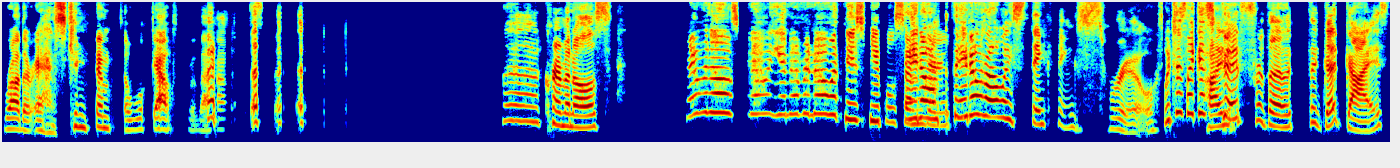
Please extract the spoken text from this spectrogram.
brother asking him to look out for the house. Ah, criminals. Criminals, you know, you never know with these people. They don't. They don't always think things through, which is, I guess, I- good for the the good guys.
